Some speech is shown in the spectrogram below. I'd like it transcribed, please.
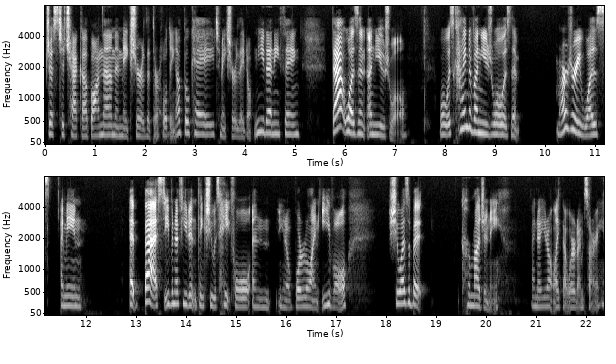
just to check up on them and make sure that they're holding up okay, to make sure they don't need anything. That wasn't unusual. What was kind of unusual was that Marjorie was, I mean, at best, even if you didn't think she was hateful and, you know, borderline evil, she was a bit curmudgeon I know you don't like that word. I'm sorry.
